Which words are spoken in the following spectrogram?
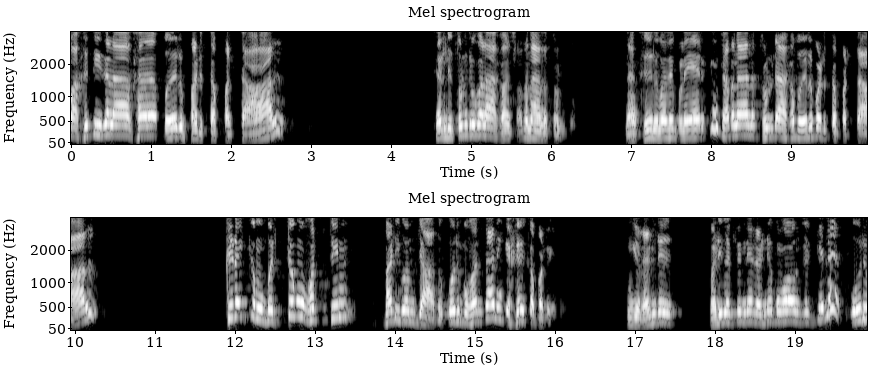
பகுதிகளாக வேறுபடுத்தப்பட்டால் ரெண்டு துண்டுகளாக சமனான துண்டு. நான் கீறுவது பிள்ளையாருக்கும் சமனான துண்டாக வேறுபடுத்தப்பட்டால் கிடைக்கும் வெட்டு முகத்தின் வடிவம் ஜாது ஒரு முகம்தான் இங்க கேட்கப்படுகிறது. இங்க ரெண்டு வடிவத்தின் ரெண்டு முகம் கேட்கல ஒரு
